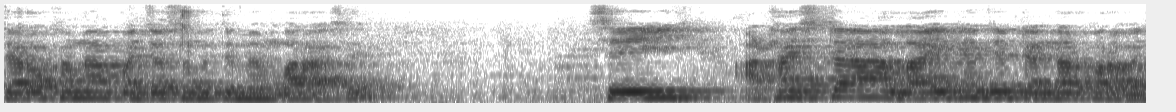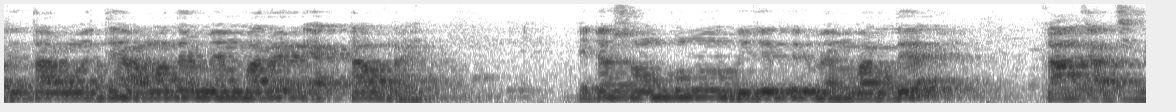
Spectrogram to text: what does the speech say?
তেরোখানা পঞ্চায়েত সমিতির মেম্বার আছে। সেই আঠাইশটা লাইটের যে টেন্ডার করা হয়েছে, তার মধ্যে আমাদের মেম্বারের একটাও নাই। এটা সম্পূর্ণ বিজেপির মেম্বারদের কাজ আছে।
